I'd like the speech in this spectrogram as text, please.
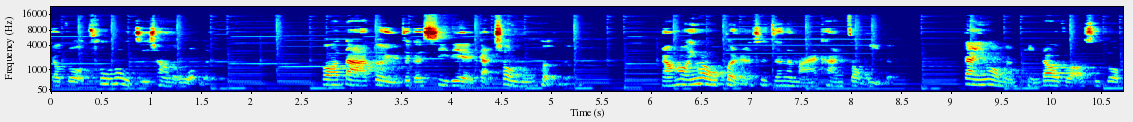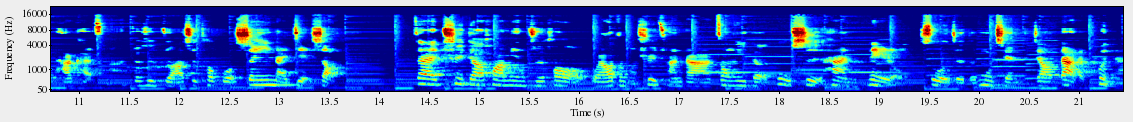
叫做《初入职场的我们》。不知道大家对于这个系列感受如何呢？然后，因为我本人是真的蛮爱看综艺的，但因为我们频道主要是做 podcast 嘛，就是主要是透过声音来介绍。在去掉画面之后，我要怎么去传达综艺的故事和内容，是我觉得目前比较大的困难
